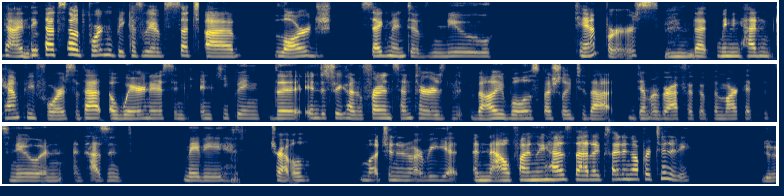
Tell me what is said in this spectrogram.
Yeah, I think that's so important because we have such a large segment of new campers mm. that we hadn't camped before. So that awareness and, and keeping the industry kind of front and center is valuable, especially to that demographic of the market that's new and, and hasn't maybe mm. traveled much in an RV yet and now finally has that exciting opportunity. Yeah,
